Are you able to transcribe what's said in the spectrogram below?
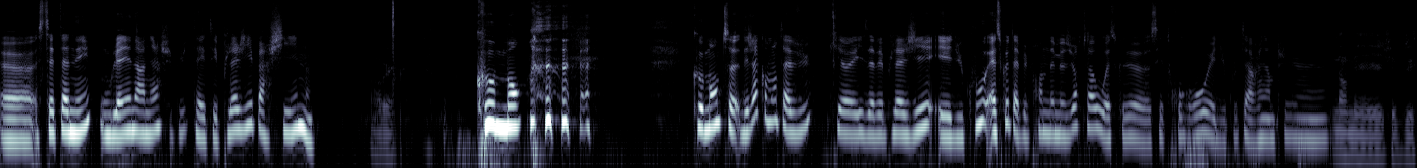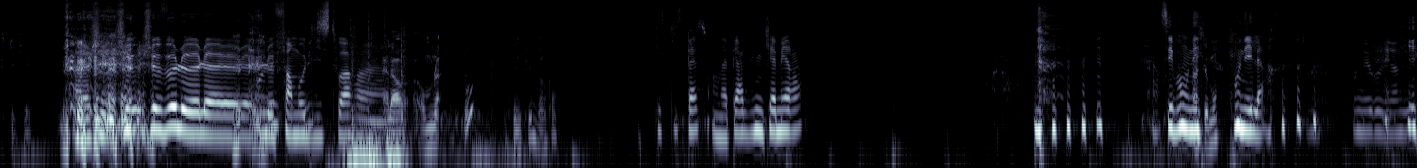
Euh, cette année, ou l'année dernière, je sais plus, tu as été plagié par Shein. Ah ouais. Comment? Comment Déjà, comment t'as vu qu'ils avaient plagié Et du coup, est-ce que tu as pu prendre des mesures, toi, ou est-ce que euh, c'est trop gros et du coup, tu rien pu. Non, mais je vais vous expliquer. Ah, je, je- je veux le, le- le fin mot de l'histoire. euh. Alors, on me l'a- c'est une pub encore? Qu'est-ce qui se passe? On a perdu une caméra? C'est bon, on Ah, est, c'est bon? on est là. On y revient. Il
